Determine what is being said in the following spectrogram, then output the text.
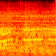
chora.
